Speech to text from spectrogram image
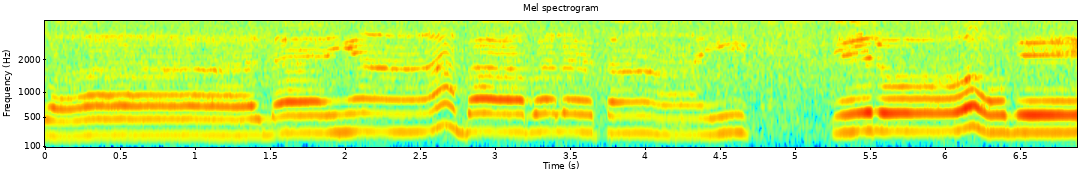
ਪਾਲੀਆਂ ਬਾਬਲ ਤਾਈ ਰੋਵੇ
